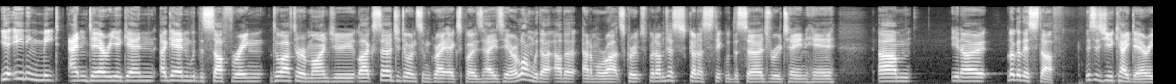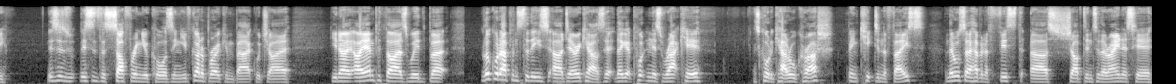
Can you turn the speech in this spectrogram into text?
You're eating meat and dairy again, again with the suffering. Do I have to remind you? Like, Surge are doing some great exposes here, along with other animal rights groups, but I'm just going to stick with the Surge routine here. Um, you know, look at this stuff. This is UK dairy. This is this is the suffering you're causing. You've got a broken back, which I, you know, I empathise with. But look what happens to these uh, dairy cows. They, they, get put in this rack here. It's called a cattle crush. Being kicked in the face, and they're also having a fist uh, shoved into their anus here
